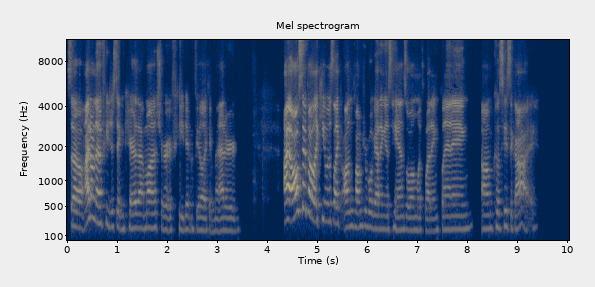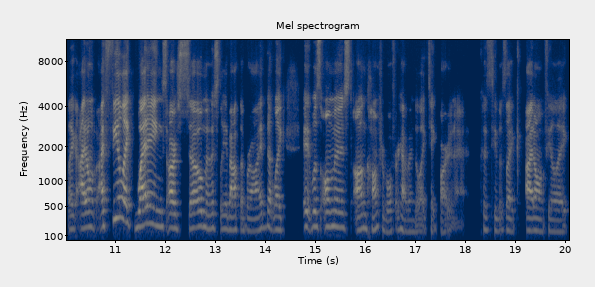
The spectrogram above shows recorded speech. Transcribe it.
So I don't know if he just didn't care that much or if he didn't feel like it mattered. I also felt like he was like uncomfortable getting his hands on with wedding planning um because he's a guy. Like I don't I feel like weddings are so mostly about the bride that like it was almost uncomfortable for Kevin to like take part in it. Because he was like I don't feel like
